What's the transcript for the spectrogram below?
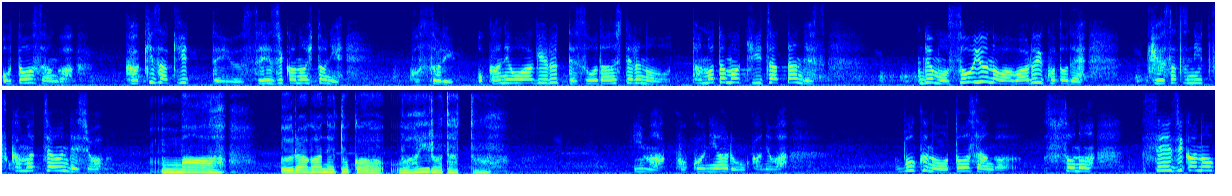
お父さんが柿崎っていう政治家の人にこっそりお金をあげるって相談してるのをたまたま聞いちゃったんです。でもそういうのは悪いことで警察に捕まっちゃうんでしょ？まあ裏金とか賄賂だと。今ここにあるお金は僕のお父さんがその政治家の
